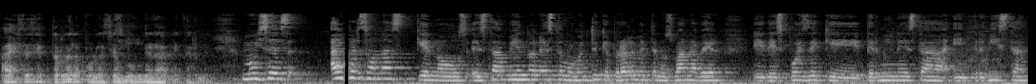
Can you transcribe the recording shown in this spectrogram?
a este sector de la población vulnerable, Carmen. Moisés, hay personas que nos están viendo en este momento y que probablemente nos van a ver eh, después de que termine esta entrevista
